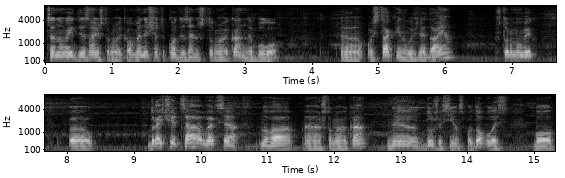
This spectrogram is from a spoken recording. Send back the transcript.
це новий дизайн штурмовика. У мене ще такого дизайну штурмовика не було. Е, ось так він виглядає. Штурмовик. Е, до речі, ця версія нова е, штурмовика не дуже всім сподобалась, бо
